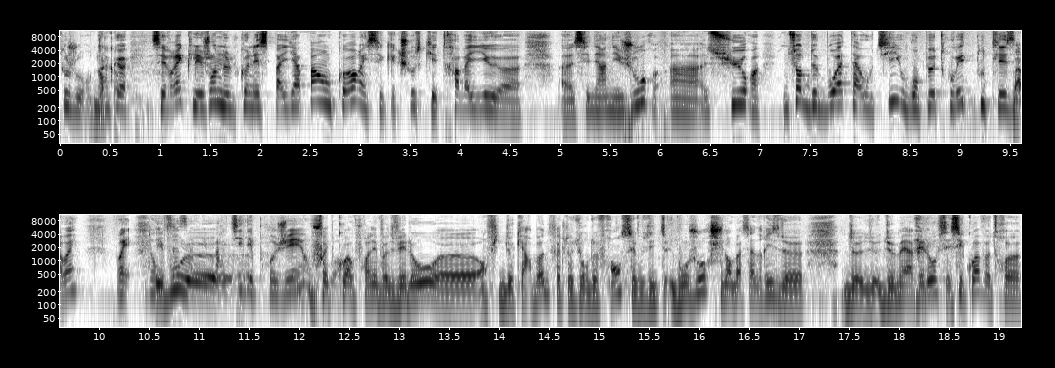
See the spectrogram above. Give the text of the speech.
toujours. Donc euh, c'est vrai que les gens ne le connaissent pas. Il n'y a pas encore, et c'est quelque chose qui est travaillé euh, ces derniers jours, sur une sorte de boîte à outils où on peut trouver toutes les Bah aides. ouais. Ouais, donc Et vous, ça, ça le- fait partie des projets. Vous faites cours. quoi? Vous prenez votre vélo en fibre de carbone, vous faites le tour de France et vous dites bonjour, je suis l'ambassadrice de, de, de, de à vélo. C'est quoi votre,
